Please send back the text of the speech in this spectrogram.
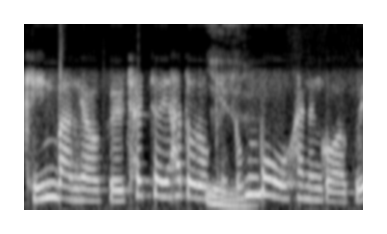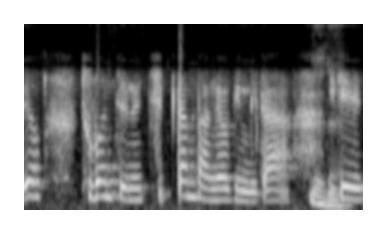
개인 방역을 철저히 하도록 예. 계속 홍보하는 거하고요. 두 번째는 집단 방역입니다. 네네. 이게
